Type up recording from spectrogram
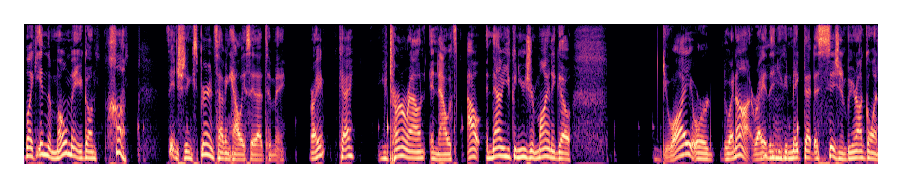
Like in the moment, you're going, huh, it's an interesting experience having Hallie say that to me. Right. Okay. You turn around and now it's out. And now you can use your mind and go, do I or do I not? Right. Mm-hmm. Then you mm-hmm. can make that decision, but you're not going,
